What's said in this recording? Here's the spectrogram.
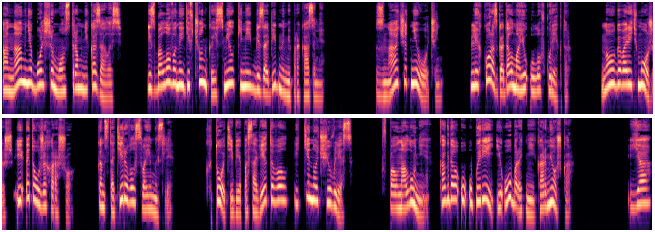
она мне больше монстром не казалась. Избалованной девчонкой с мелкими безобидными проказами. Значит, не очень. Легко разгадал мою уловку ректор. Но говорить можешь, и это уже хорошо», — констатировал свои мысли. «Кто тебе посоветовал идти ночью в лес? В полнолуние, когда у упырей и оборотней кормежка. Я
